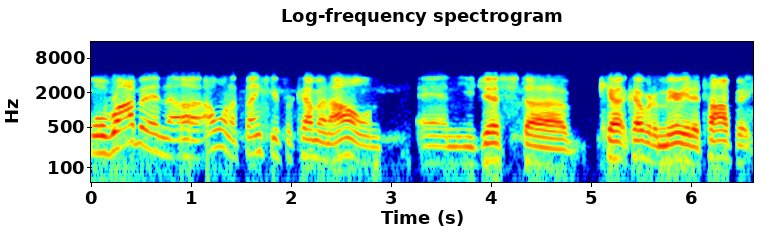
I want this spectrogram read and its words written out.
Well, Robin, uh, I want to thank you for coming on, and you just uh, covered a myriad of topics,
